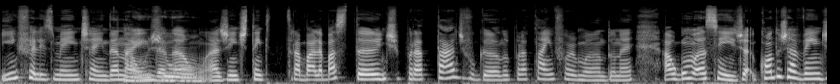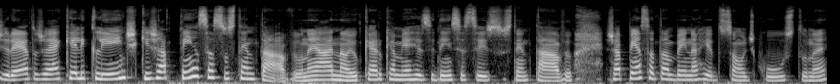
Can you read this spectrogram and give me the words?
Infelizmente ainda não, Ainda Ju. não. A gente tem que trabalhar bastante para estar tá divulgando, para estar tá informando, né? Algum, assim, já, quando já vem direto, já é aquele cliente que já pensa sustentável, né? Ah, não, eu quero que a minha residência seja sustentável já pensa também na redução de custo, né?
